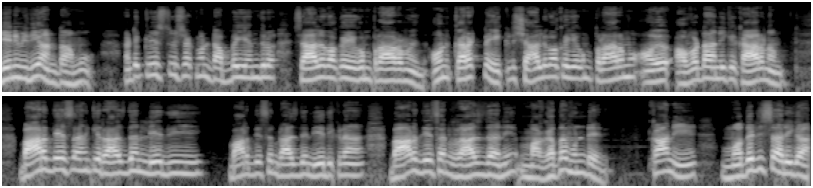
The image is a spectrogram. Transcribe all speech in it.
ఎనిమిది అంటాము. అంటే క్రీస్తు శకం డెబ్బై ఎనిమిదిలో శాలివాక యుగం ప్రారంభమైంది. అవును కరెక్టే. ఇక్కడ శాలివాక యుగం ప్రారంభం అవ్వడానికి కారణం భారతదేశానికి రాజధాని లేది. భారతదేశం రాజధాని ఏది ఇక్కడ భారతదేశానికి రాజధాని మగధ ఉండేది. కానీ మొదటిసారిగా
